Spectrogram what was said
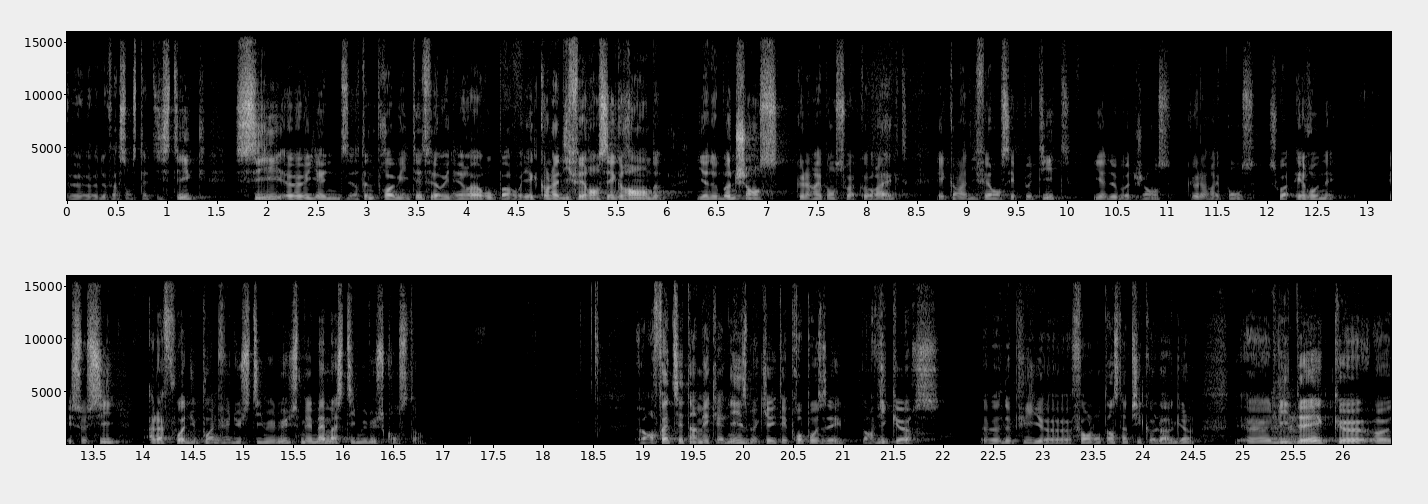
euh, de façon statistique, s'il y a une certaine probabilité de faire une erreur ou pas. Vous voyez que quand la différence est grande, il y a de bonnes chances que la réponse soit correcte, et quand la différence est petite, il y a de bonnes chances que la réponse soit erronée. Et ceci à la fois du point de vue du stimulus, mais même un stimulus constant. En fait, c'est un mécanisme qui a été proposé par Vickers euh, depuis euh, fort longtemps, c'est un psychologue. Hein. Euh, l'idée que,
